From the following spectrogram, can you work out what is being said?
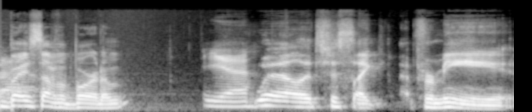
Yeah. based off of boredom. Yeah. Well, it's just like for me,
